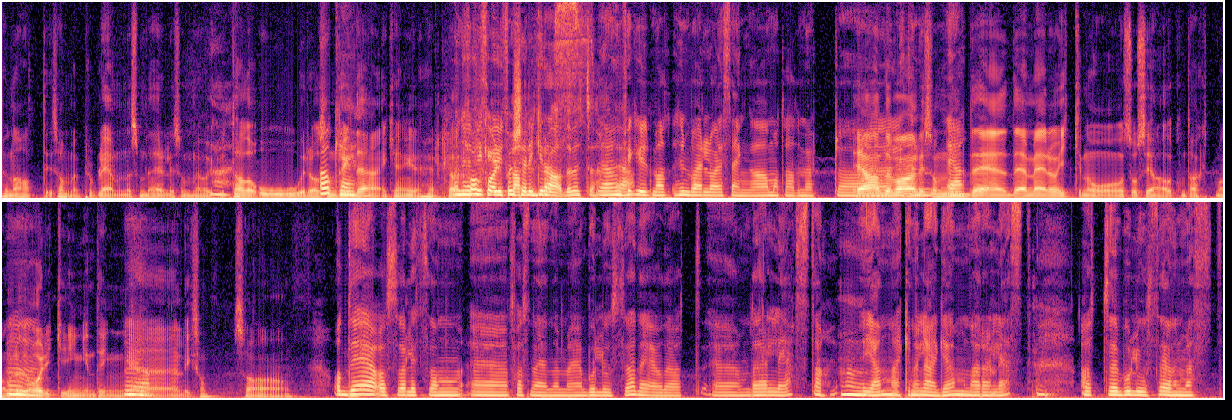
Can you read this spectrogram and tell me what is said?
hun har hatt de samme problemene som dere, liksom med å uttale ord og sånne okay. ting. Det er ikke helt klar Men hun fikk at forskjellige grader, vet du. Ja, hun Ja. fikk ut med at hun bare lå i senga og måtte ha det mørkt. Og Ja, det var litt liksom ja. det, det mer og ikke noe sosial kontakt. Man Mm. orker ingenting, Ja. eh, liksom. Så Og det er også litt sånn eh, fascinerende med borreliose, det er jo det at eh, det har jeg lest, da, Mm. igjen, jeg er ikke noen lege, men det har jeg lest, at eh, borreliose er den mest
